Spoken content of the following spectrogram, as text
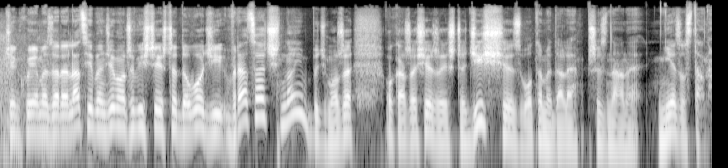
Dziękujemy za relację. Będziemy oczywiście jeszcze do Łodzi wracać, no i być może okaże się, że jeszcze dziś złote medale przyznane nie zostaną.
